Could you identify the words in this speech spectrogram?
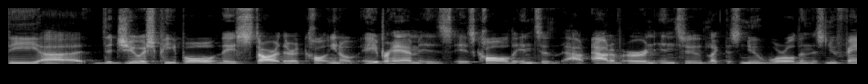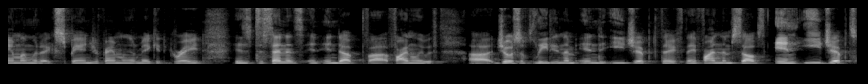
the uh, the Jewish people they start they're called you know Abraham is is called into out, out of Ur and into like this new world and this new family. I'm going to expand your family and make it great. His descendants end up uh, finally with uh, Joseph leading them into Egypt. They they find themselves in Egypt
